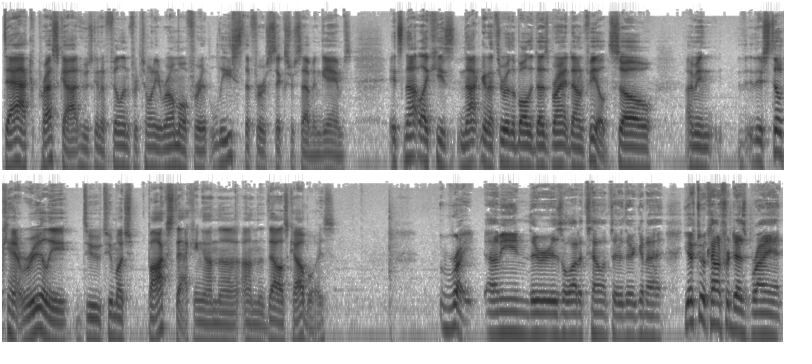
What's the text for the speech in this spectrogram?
Dak Prescott, who's going to fill in for Tony Romo for at least the first six or seven games. It's not like he's not going to throw the ball to Dez Bryant downfield. So, I mean, they still can't really do too much box stacking on the on the Dallas Cowboys. Right. I mean, there is a lot of talent there. They're gonna. You have to account for Dez Bryant,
